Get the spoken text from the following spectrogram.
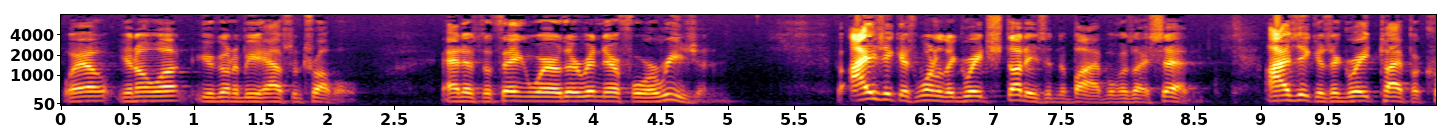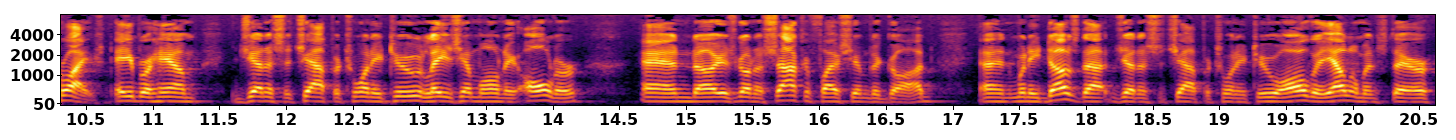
well, you know what? You're going to be have some trouble. And it's the thing where they're in there for a reason. Isaac is one of the great studies in the Bible, as I said. Isaac is a great type of Christ. Abraham, Genesis chapter 22, lays him on the altar and uh, is going to sacrifice him to God. And when he does that Genesis chapter 22, all the elements there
